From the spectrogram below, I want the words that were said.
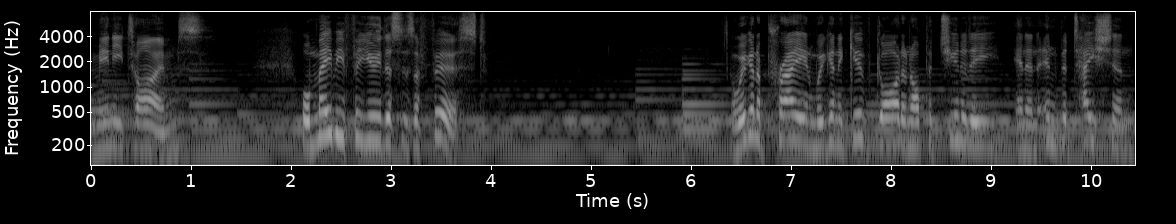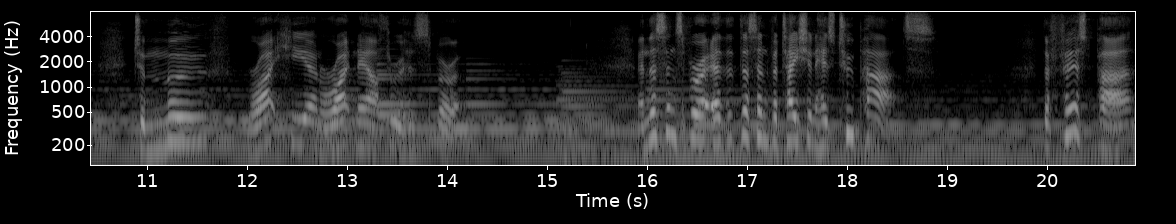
many times, or maybe for you, this is a first. And we're going to pray and we're going to give God an opportunity and an invitation to move right here and right now through His Spirit. And this, inspira- uh, this invitation has two parts. The first part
